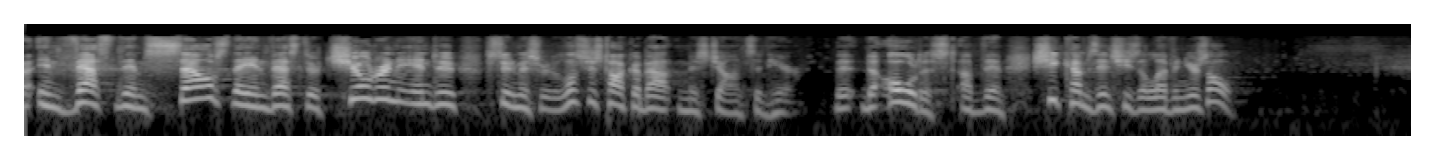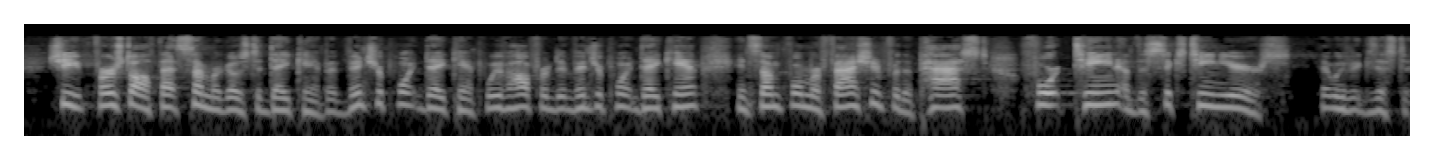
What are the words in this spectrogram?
Uh, invest themselves, they invest their children into student ministry. Let's just talk about Miss Johnson here, the, the oldest of them. She comes in, she's 11 years old. She, first off, that summer goes to day camp at Venture Point Day Camp. We've offered Venture Point Day Camp in some form or fashion for the past 14 of the 16 years that we've existed.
